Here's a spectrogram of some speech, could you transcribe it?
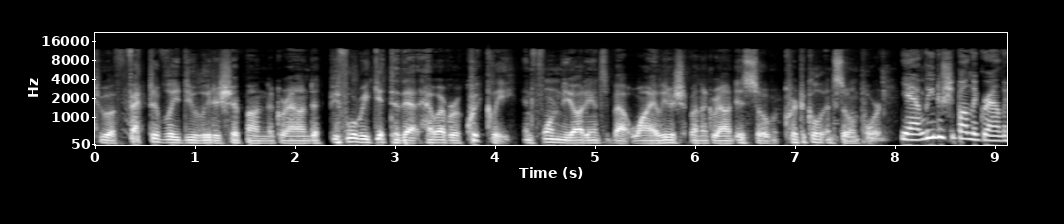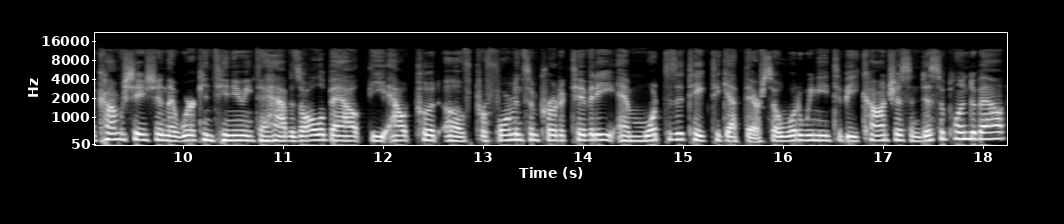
to effectively do leadership on the ground. Before we get to that, however, quickly inform the audience about why leadership on the ground is so critical and so important. Yeah, leadership on the ground, the conversation that we're continuing to have is all about the output of performance and productivity and what does it take to get there. So what do we need to be conscious and disciplined about?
